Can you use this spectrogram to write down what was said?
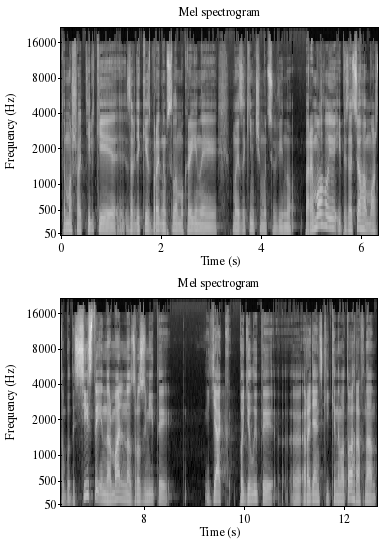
тому що тільки завдяки Збройним силам України ми закінчимо цю війну перемогою, і після цього можна буде сісти і нормально зрозуміти, як поділити е, радянський кінематограф на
